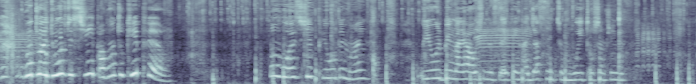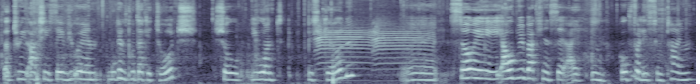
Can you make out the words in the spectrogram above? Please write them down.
What do I do with this sheep? I want to keep her. Worries, sheep, you will be mine. You will be my house in a second. I just need some wheat or something that will actually save you. And we can put like a torch so you won't be scared. Uh, sorry, I will be back in a sec. I in hopefully some time.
